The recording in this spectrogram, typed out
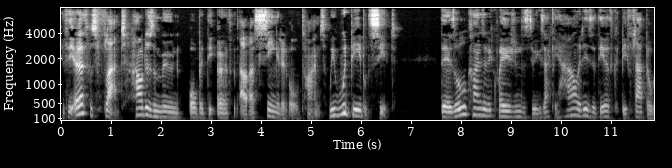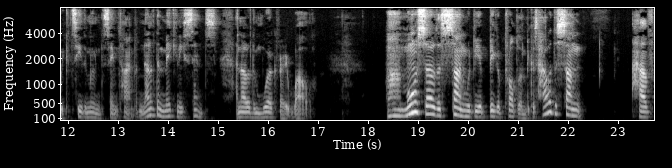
If the Earth was flat, how does the Moon orbit the Earth without us seeing it at all times? We would be able to see it. There's all kinds of equations as to exactly how it is that the Earth could be flat, but we could see the moon at the same time, but none of them make any sense, and none of them work very well. Uh, more so, the sun would be a bigger problem because how would the sun have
